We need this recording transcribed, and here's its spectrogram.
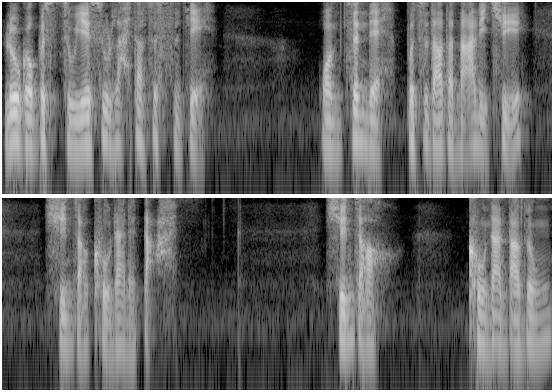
如果不是主耶稣来到这世界，我们真的不知道到哪里去寻找苦难的答案，寻找。苦难当中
